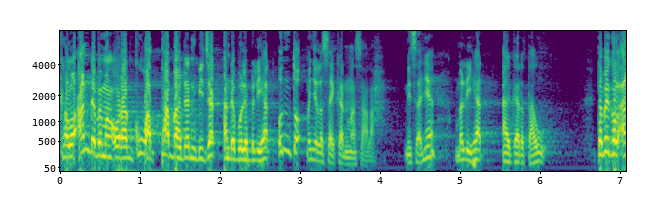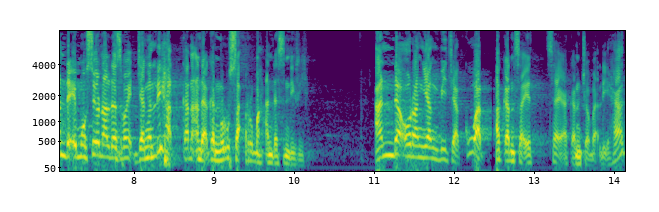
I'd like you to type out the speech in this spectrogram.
Kalau anda memang orang kuat, tabah dan bijak, anda boleh melihat untuk menyelesaikan masalah. Misalnya melihat agar tahu tapi kalau anda emosional dan sebagainya, jangan lihat karena anda akan merusak rumah anda sendiri. Anda orang yang bijak kuat, akan saya saya akan coba lihat.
